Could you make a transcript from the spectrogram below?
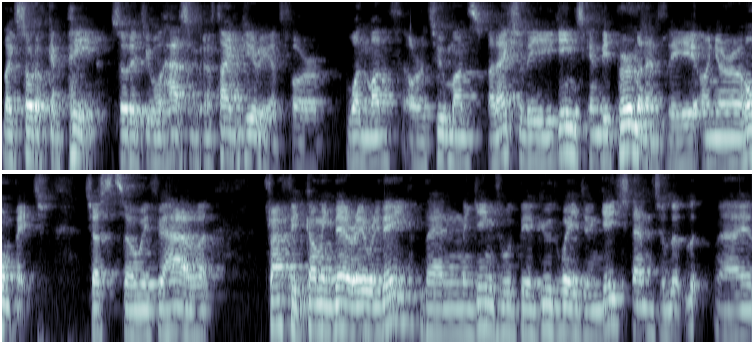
like sort of campaign, so that you will have some kind of time period for one month or two months, but actually games can be permanently on your homepage. Just so if you have traffic coming there every day, then the games would be a good way to engage them to uh,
